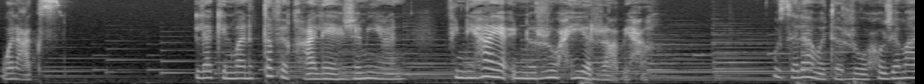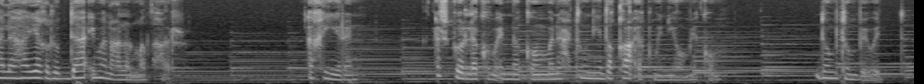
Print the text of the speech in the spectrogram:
والعكس. لكن ما نتفق عليه جميعا في النهاية أن الروح هي الرابحة. وسلامة الروح وجمالها يغلب دائما على المظهر. أخيرا أشكر لكم إنكم منحتوني دقائق من يومكم. دمتم بود.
